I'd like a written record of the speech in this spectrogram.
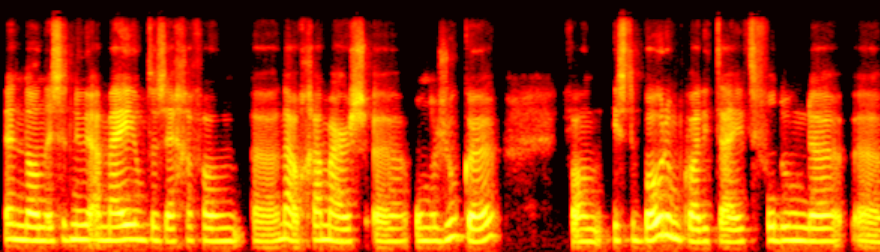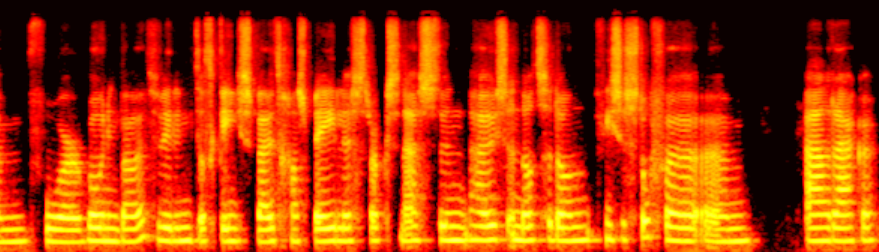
En dan is het nu aan mij om te zeggen van, nou, ga maar eens onderzoeken van is de bodemkwaliteit voldoende um, voor woningbouw? We willen niet dat kindjes buiten gaan spelen straks naast hun huis en dat ze dan vieze stoffen um, aanraken.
